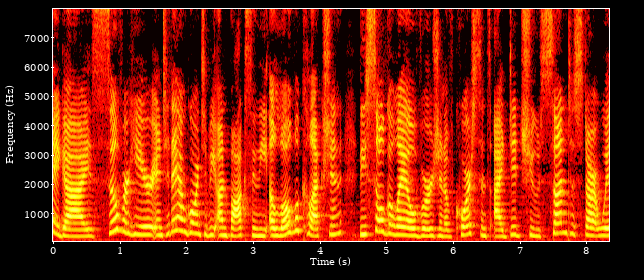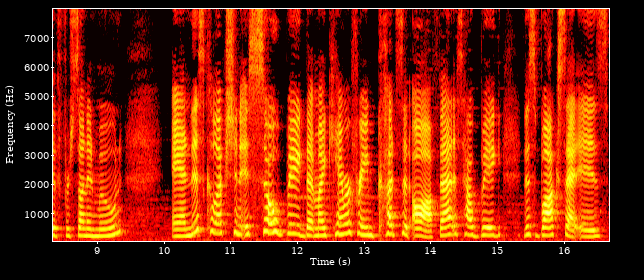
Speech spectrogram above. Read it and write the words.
Hey guys, Silver here, and today I'm going to be unboxing the Alola Collection, the Solgaleo version of course, since I did choose Sun to start with for Sun and Moon. And this collection is so big that my camera frame cuts it off. That is how big this box set is.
